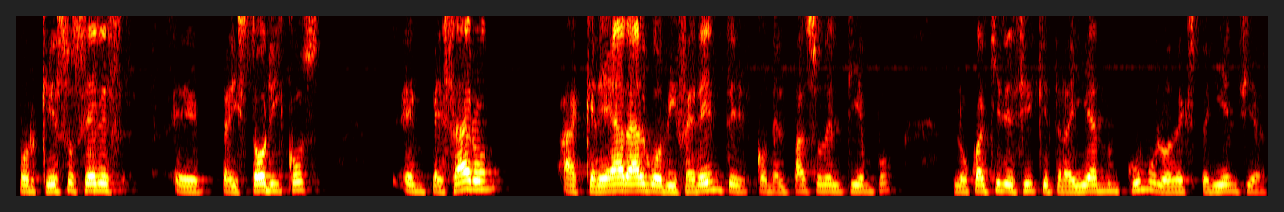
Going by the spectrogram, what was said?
porque esos seres eh, prehistóricos empezaron a crear algo diferente con el paso del tiempo, lo cual quiere decir que traían un cúmulo de experiencias.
